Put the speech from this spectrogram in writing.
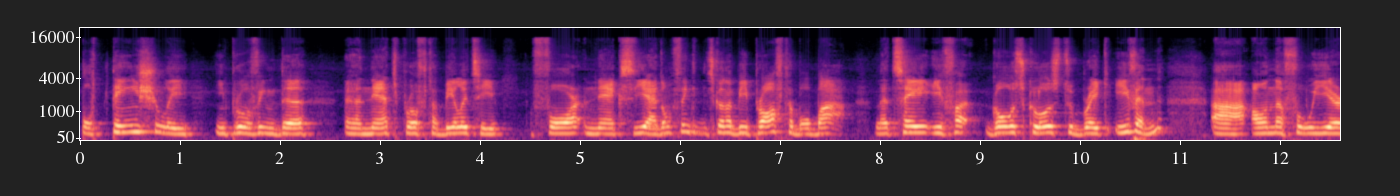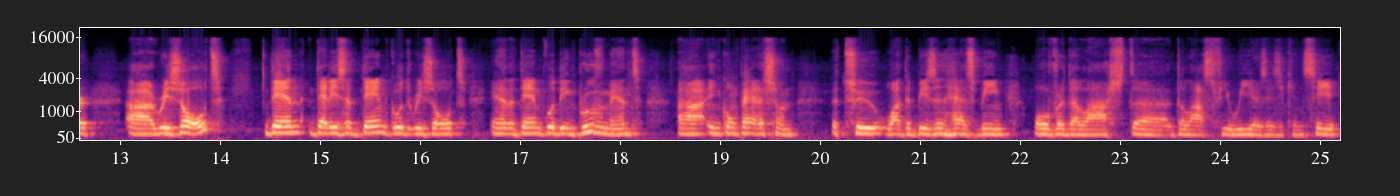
potentially improving the uh, net profitability for next year. I don't think it's going to be profitable, but let's say if it goes close to break even on a full year uh, result, then that is a damn good result and a damn good improvement uh, in comparison to what the business has been over the last uh, the last few years. As you can see,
